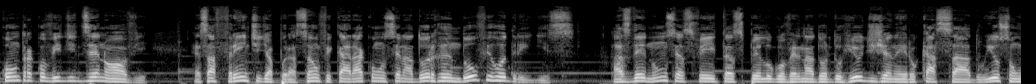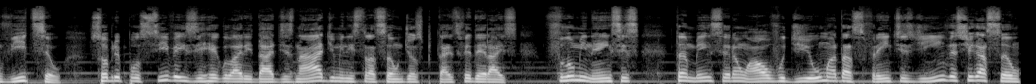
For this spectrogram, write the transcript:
contra a Covid-19. Essa frente de apuração ficará com o senador Randolph Rodrigues. As denúncias feitas pelo governador do Rio de Janeiro, caçado Wilson Witzel, sobre possíveis irregularidades na administração de hospitais federais fluminenses também serão alvo de uma das frentes de investigação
